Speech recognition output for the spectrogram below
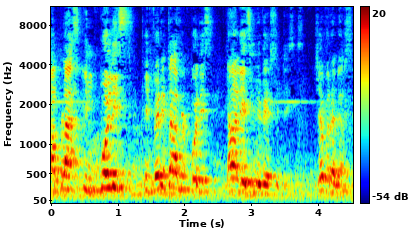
en place une police, une véritable police dans les universités. Je vous remercie.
